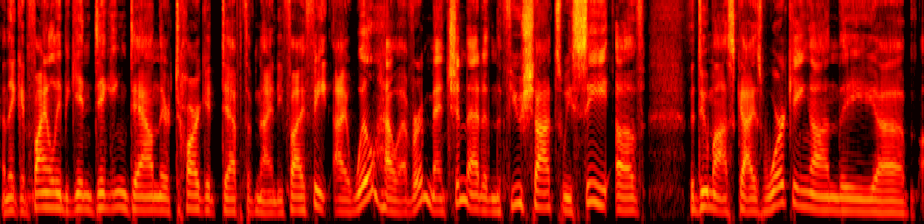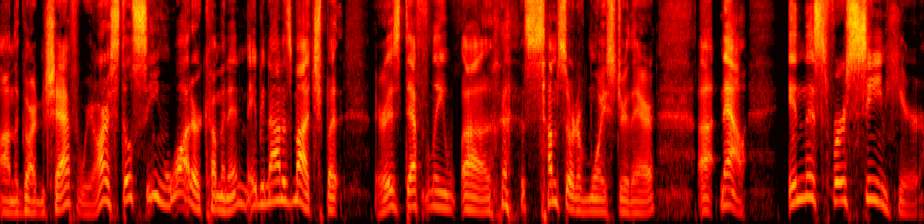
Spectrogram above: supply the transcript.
and they can finally begin digging down their target depth of 95 feet. I will, however, mention that in the few shots we see of the Dumas guys working on the uh, on the garden shaft, we are still seeing water coming in. Maybe not as much, but there is definitely uh, some sort of moisture there. Uh, now in this first scene here,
